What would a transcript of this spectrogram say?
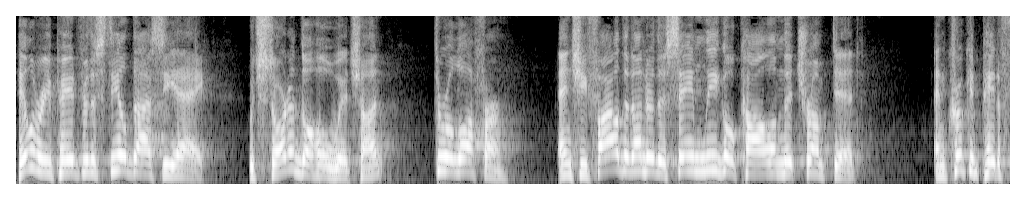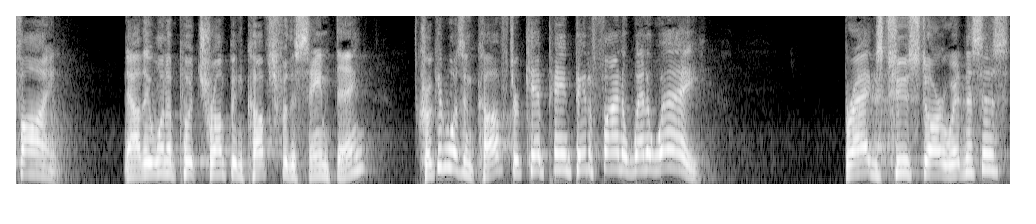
Hillary paid for the Steele dossier, which started the whole witch hunt, through a law firm. And she filed it under the same legal column that Trump did. And Crooked paid a fine. Now they want to put Trump in cuffs for the same thing? Crooked wasn't cuffed. Her campaign paid a fine and went away. Bragg's two star witnesses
